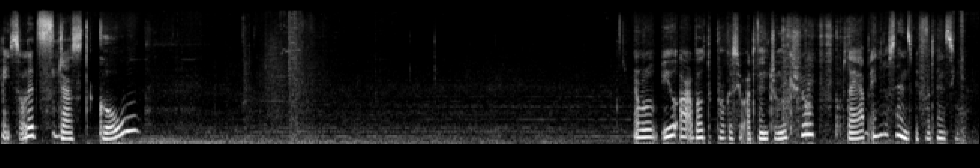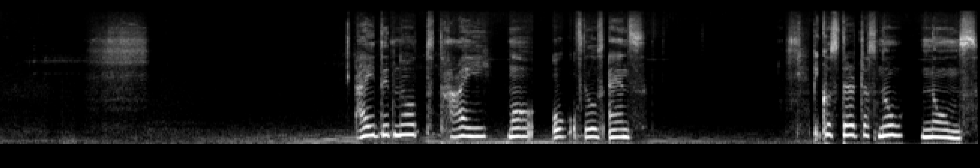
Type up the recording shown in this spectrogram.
Okay, so let's just go. You are about to progress your adventure. Make sure to tie up any loose ends before advancing. I did not tie more all of the loose ends because there are just no gnomes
